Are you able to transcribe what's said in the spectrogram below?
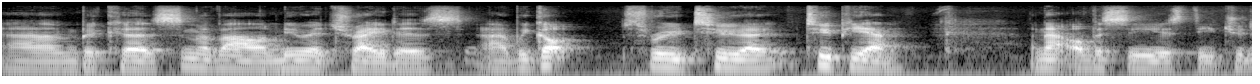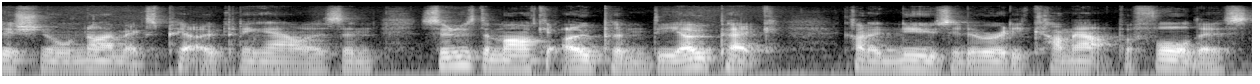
um, because some of our newer traders, uh, we got through to uh, 2 p.m. And that obviously is the traditional NYMEX pit opening hours. And as soon as the market opened, the OPEC kind of news had already come out before this.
